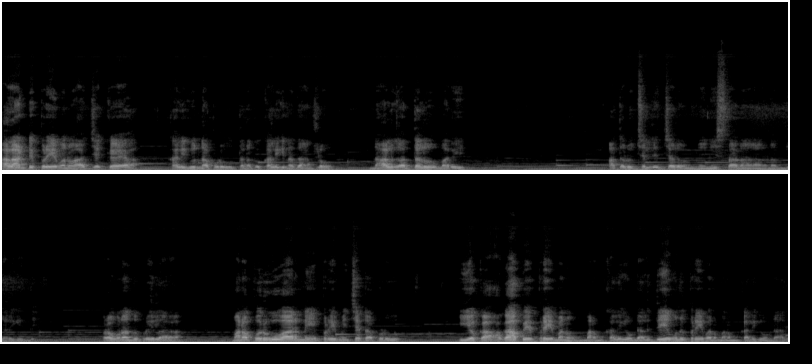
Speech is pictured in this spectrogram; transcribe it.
అలాంటి ప్రేమను ఆ జక్కయ్య కలిగి ఉన్నప్పుడు తనకు కలిగిన దాంట్లో నాలుగు అంతలు మరి అతడు చెల్లించడం నేను ఇస్తాననడం జరిగింది. ప్రభునందు ప్రియులారా మన పొరుగువారిని ప్రేమించేటప్పుడు ఈ యొక్క అగాపే ప్రేమను మనం కలిగి ఉండాలి దేవుని ప్రేమను మనం కలిగి ఉండాలి.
